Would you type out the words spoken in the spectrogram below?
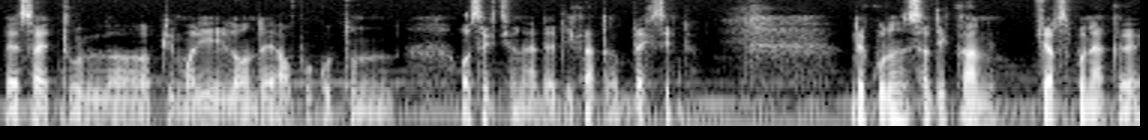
pe site-ul uh, primăriei Londrei au făcut un, o secțiune dedicată Brexit. De curând, Sadikan chiar spunea că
